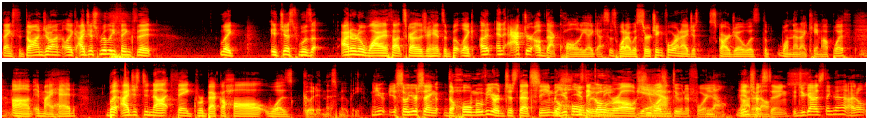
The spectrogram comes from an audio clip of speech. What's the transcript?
thanks to Don Jon. Like I just really think that, like, it just was. I don't know why I thought Scarlett Johansson, but like a, an actor of that quality, I guess, is what I was searching for, and I just ScarJo was the one that I came up with um, in my head. But I just did not think Rebecca Hall was good in this movie. you so you're saying the whole movie or just that scene? But The you whole you think movie. overall she Yeah. wasn't doing it for you? No, not at all. Interesting. Did you guys think that? I don't.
